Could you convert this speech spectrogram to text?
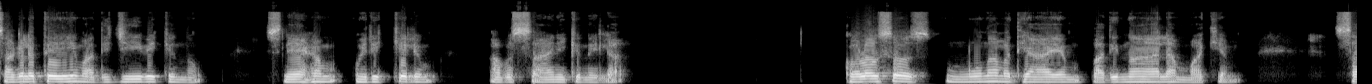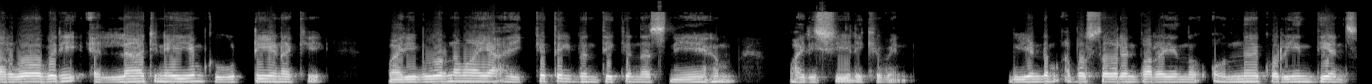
സകലത്തെയും അതിജീവിക്കുന്നു. സ്നേഹം ഒരിക്കലും അവസാനിക്കുന്നില്ല. കൊളോസോസ് മൂന്നാം അധ്യായം പതിനാലാം വാക്യം. സർവോപരി എല്ലാറ്റിനെയും കൂട്ടിയിണക്കി പരിപൂർണമായ ഐക്യത്തിൽ ബന്ധിക്കുന്ന സ്നേഹം പരിശീലിക്കുവിൻ. വീണ്ടും അപസ്തോലൻ പറയുന്നു ഒന്ന് കൊറീന്ത്യൻസ്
